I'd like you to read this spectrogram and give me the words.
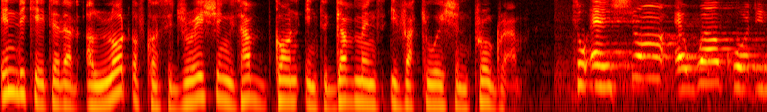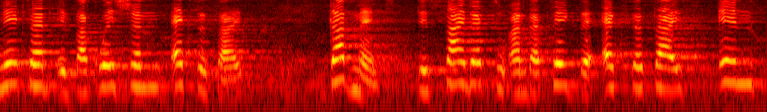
indicated that a lot of considerations have gone into government's evacuation program. To ensure a well-coordinated evacuation exercise, government decided to undertake the exercise in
